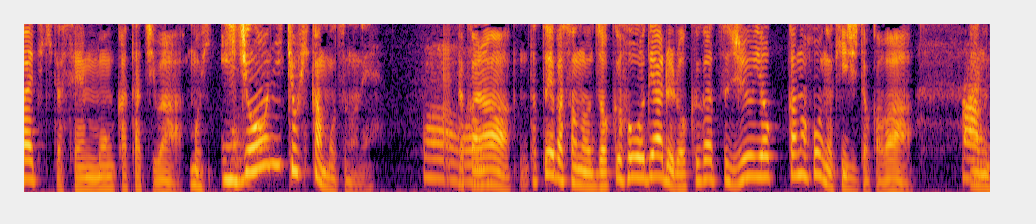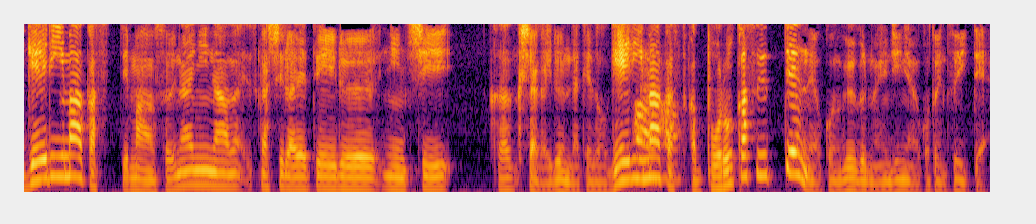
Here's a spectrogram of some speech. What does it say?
えてきた専門家たちは、もう異常に拒否感持つのね。だか、ら、例えばその続報である6月14日の方の記事とかは、あの、ゲイリー・マーカスって、まあ、それなりに名が知られている認知科学者がいるんだけど、ゲイリー・マーカスとかボロカス言ってんのよ、この Google のエンジニアのことについて。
